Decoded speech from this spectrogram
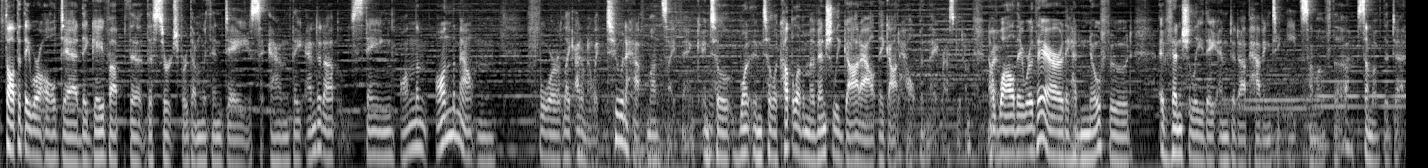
thought that they were all dead. They gave up the the search for them within days, and they ended up staying on the on the mountain for like I don't know, like two and a half months, I think, until one until a couple of them eventually got out. They got help and they rescued them. Now, Right. while they were there, they had no food. Eventually, they ended up having to eat some of the some of the dead.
